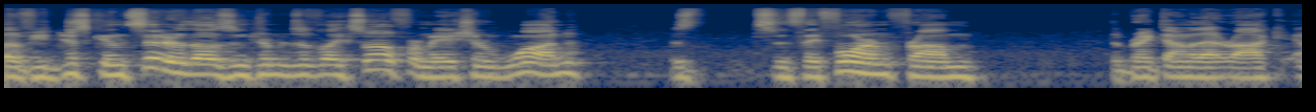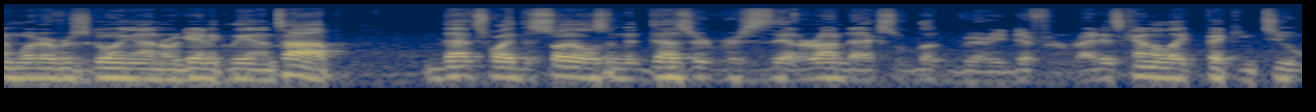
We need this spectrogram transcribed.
So if you just consider those in terms of like soil formation, one is since they form from the breakdown of that rock and whatever's going on organically on top, that's why the soils in the desert versus the Adirondacks would look very different, right? It's kind of like picking two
